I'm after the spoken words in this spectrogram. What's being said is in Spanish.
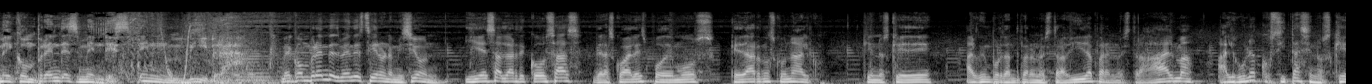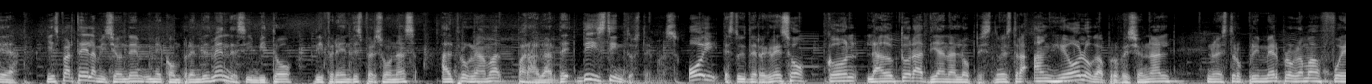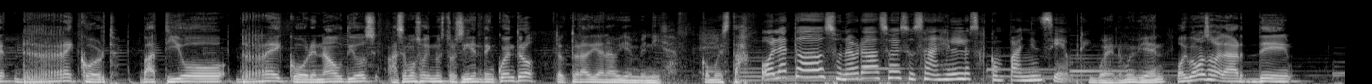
Me comprendes Méndez en Vibra. Me comprendes Méndez tiene una misión y es hablar de cosas de las cuales podemos quedarnos con algo, que nos quede algo importante para nuestra vida, para nuestra alma, alguna cosita se nos queda. Y es parte de la misión de Me Comprendes Méndez. Invitó diferentes personas al programa para hablar de distintos temas. Hoy estoy de regreso con la doctora Diana López, nuestra angeóloga profesional. Nuestro primer programa fue récord, batió récord en audios. Hacemos hoy nuestro siguiente encuentro. Doctora Diana, bienvenida. ¿Cómo está? Hola a todos, un abrazo de sus ángeles, los acompañen siempre. Bueno, muy bien. Hoy vamos a hablar de,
